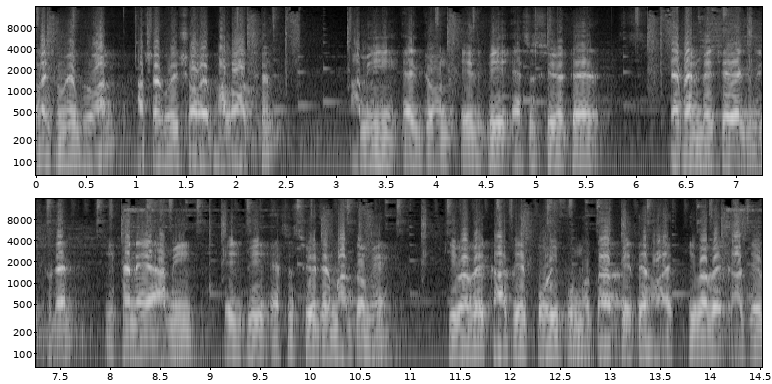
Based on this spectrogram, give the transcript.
আলাইকুম এভরিওয়ান আশা করি সবাই ভালো আছেন। আমি একজন এসবি অ্যাসোসিয়েটের সেভেন বেচের একজন স্টুডেন্ট এখানে আমি এইচবি অ্যাসোসিয়েটের মাধ্যমে কীভাবে কাজের পরিপূর্ণতা পেতে হয়, কীভাবে কাজের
